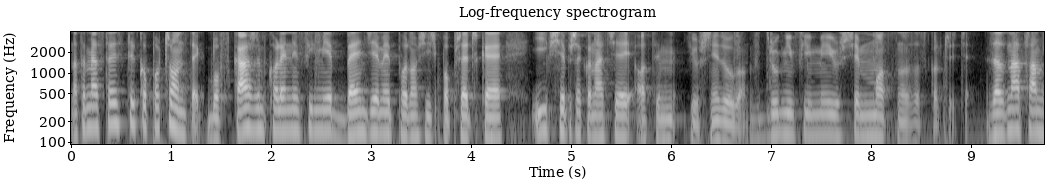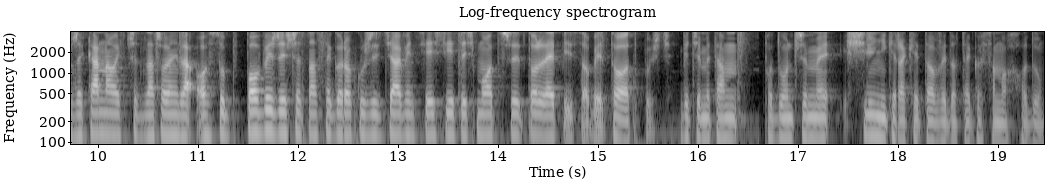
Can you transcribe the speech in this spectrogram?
Natomiast to jest tylko początek, bo w każdym kolejnym filmie będziemy podnosić poprzeczkę i się przekonacie o tym już niedługo. W drugim filmie już się mocno zaskoczycie. Zaznaczam, że kanał jest przeznaczony dla osób powyżej 16 roku życia, więc jeśli jesteś młodszy, to lepiej sobie to odpuść. Wiecie, my tam podłączymy silnik rakietowy do tego samochodu.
